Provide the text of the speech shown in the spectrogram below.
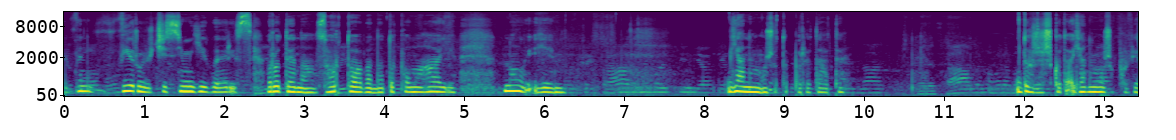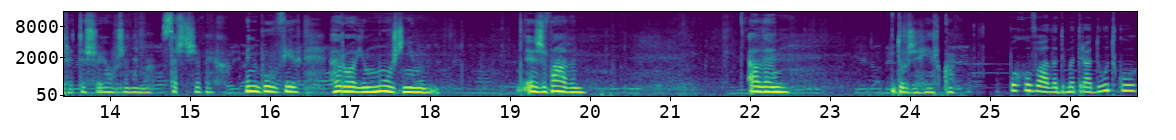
Він в віруючій сім'ї виріс, родина згуртована, допомагає. Ну і я не можу то передати. Дуже шкода, я не можу повірити, що його вже нема серед живих. Він був героєм, мужнім, жвавим, але дуже гірко. Поховали Дмитра Дудку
